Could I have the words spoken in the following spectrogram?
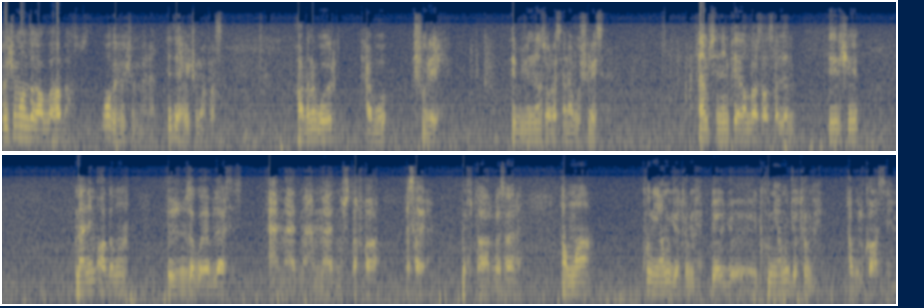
Hökm ancaq Allaha məxsusdur. Odur hökm verən. Necə hökm atası? Adını qoyur Əbu Şüreyh. Bir bu gündən sonra sən Əbu Şüreyhsən. Həmsinin Peyğəmbər s.ə.v deyir ki, mənim adımı özünüzə qoya bilərsiniz. Əhməd, Məhəmməd, Mustafa və s. Muxtar və s. Amma kunyamı götürməyin. Kunyamı götürməyin. Əbul Qasim,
